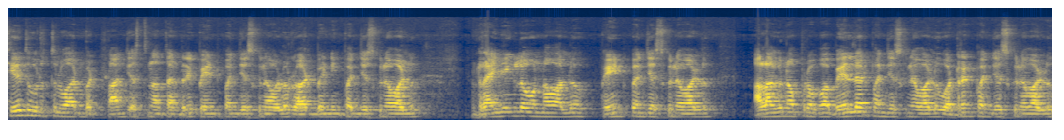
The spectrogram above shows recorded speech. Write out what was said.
చేతి వృత్తుల వారిని బట్టి ప్లాన్ చేస్తున్నాం తండ్రి పెయింట్ పని చేసుకునేవాళ్ళు రాడ్ బెండింగ్ పని చేసుకునేవాళ్ళు డ్రైవింగ్లో ఉన్నవాళ్ళు పెయింట్ పని చేసుకునేవాళ్ళు అలాగున ప్రభా బేల్దారి పని చేసుకునేవాళ్ళు వడ్రంగ్ పని చేసుకునేవాళ్ళు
